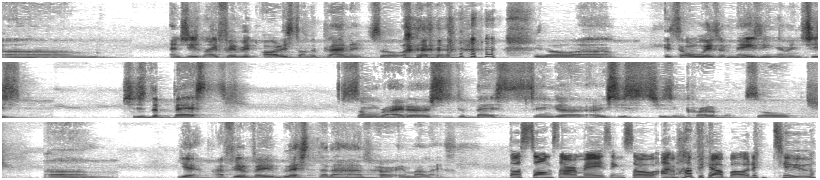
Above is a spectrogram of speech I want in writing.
Um, and she's my favorite artist on the planet. So, you know, uh, it's always amazing. I mean, she's she's the best songwriter. She's the best singer. I mean, she's she's incredible. So, um, yeah, I feel very blessed that I have her in my life. Those songs are amazing, so I'm happy about it too.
